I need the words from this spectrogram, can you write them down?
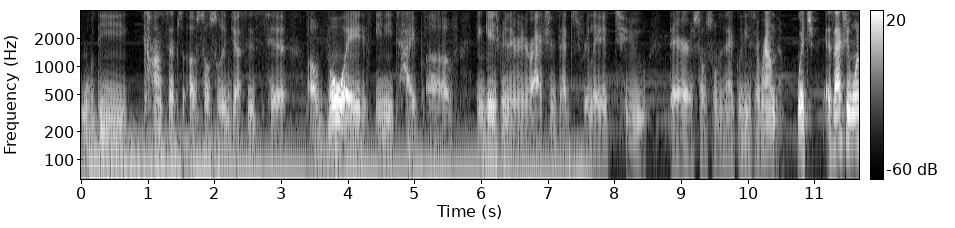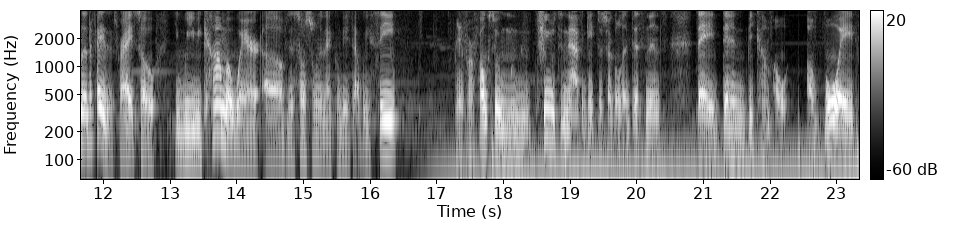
the concepts of social injustice to avoid any type of engagement or interactions that's related to their social inequities around them, which is actually one of the phases, right? So we become aware of the social inequities that we see. And for folks who choose to navigate the circle of dissonance, they then become avoid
